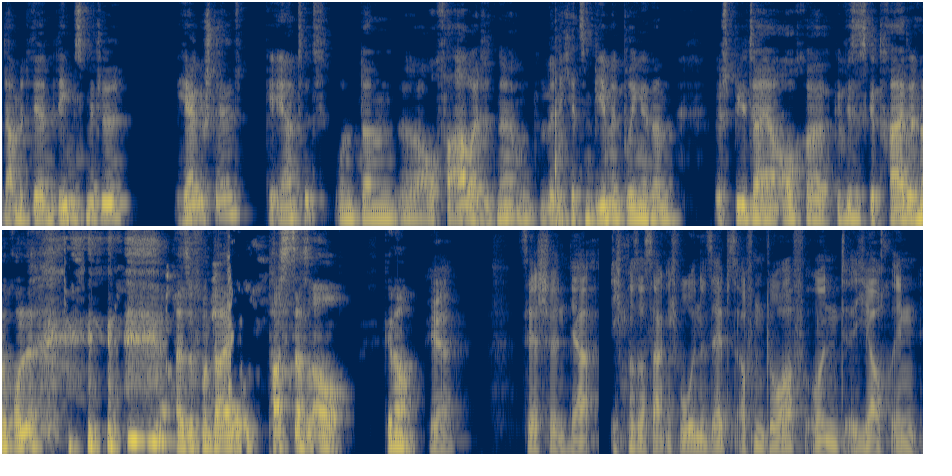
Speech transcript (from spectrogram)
damit werden Lebensmittel hergestellt, geerntet und dann äh, auch verarbeitet. Ne? Und wenn ich jetzt ein Bier mitbringe, dann spielt da ja auch äh, gewisses Getreide eine Rolle. also von daher passt das auch. Genau. Ja, sehr schön. Ja, ich muss auch sagen, ich wohne selbst auf dem Dorf und hier auch in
